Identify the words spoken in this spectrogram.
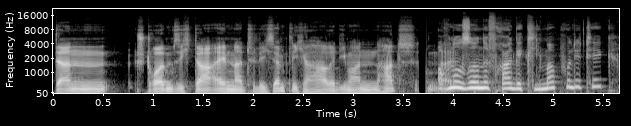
dann sträuben sich da einem natürlich sämtliche Haare, die man hat. Auch nur so eine Frage Klimapolitik.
